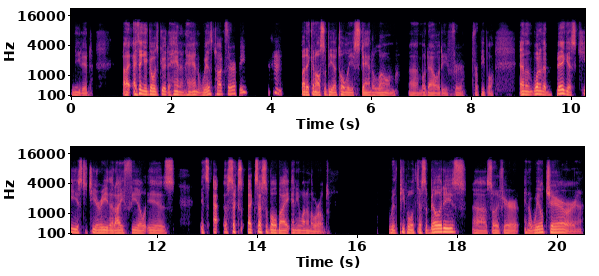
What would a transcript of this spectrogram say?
needed. I, I think it goes good hand in hand with talk therapy, mm-hmm. but it can also be a totally standalone uh, modality for for people. And one of the biggest keys to TRE that I feel is it's accessible by anyone in the world with people with disabilities. Uh, so if you're in a wheelchair or a,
